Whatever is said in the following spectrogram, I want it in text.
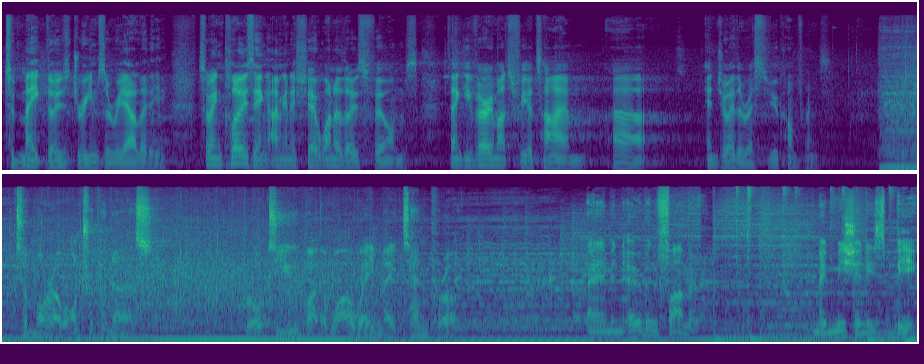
to make those dreams a reality. So, in closing, I'm going to share one of those films. Thank you very much for your time. Uh, enjoy the rest of your conference. Tomorrow Entrepreneurs. Brought to you by the Huawei Mate 10 Pro. I am an urban farmer. My mission is big.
